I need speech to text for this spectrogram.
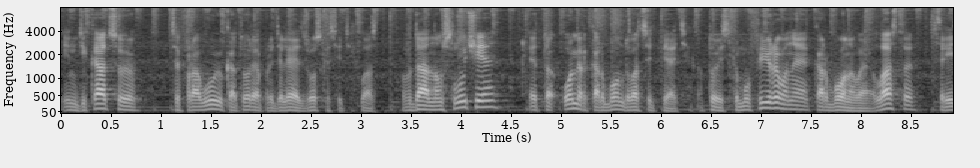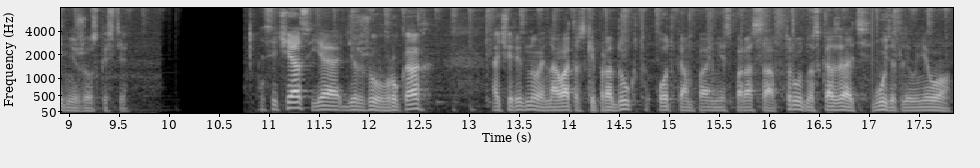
индикацию цифровую, которая определяет жесткость этих ласт. В данном случае это Omer Carbon 25, то есть камуфлированная карбоновая ласта средней жесткости. Сейчас я держу в руках очередной новаторский продукт от компании Sparasap. Трудно сказать, будет ли у него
